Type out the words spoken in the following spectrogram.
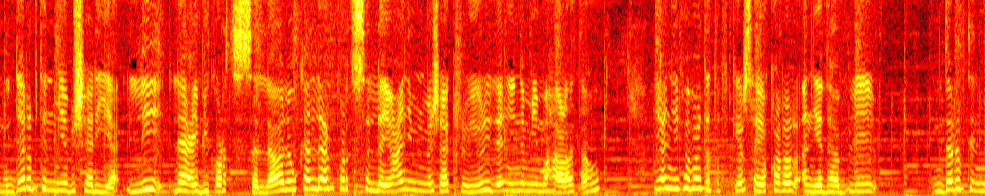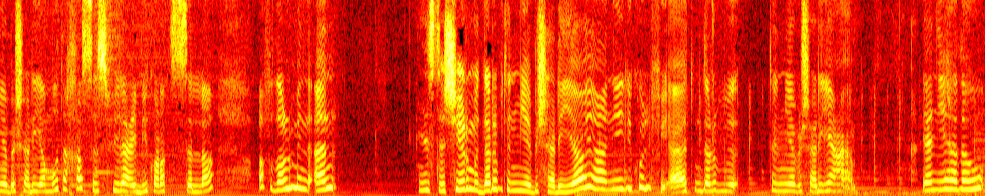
مدرب تنمية بشرية للاعبي كرة السلة لو كان لاعب كرة السلة يعاني من مشاكل ويريد أن ينمي مهاراته يعني فبعد تفكير سيقرر أن يذهب لمدرب تنمية بشرية متخصص في لاعبي كرة السلة. أفضل من أن يستشير مدرب تنمية بشرية يعني لكل فئات مدرب تنمية بشرية عام. يعني هذا هو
